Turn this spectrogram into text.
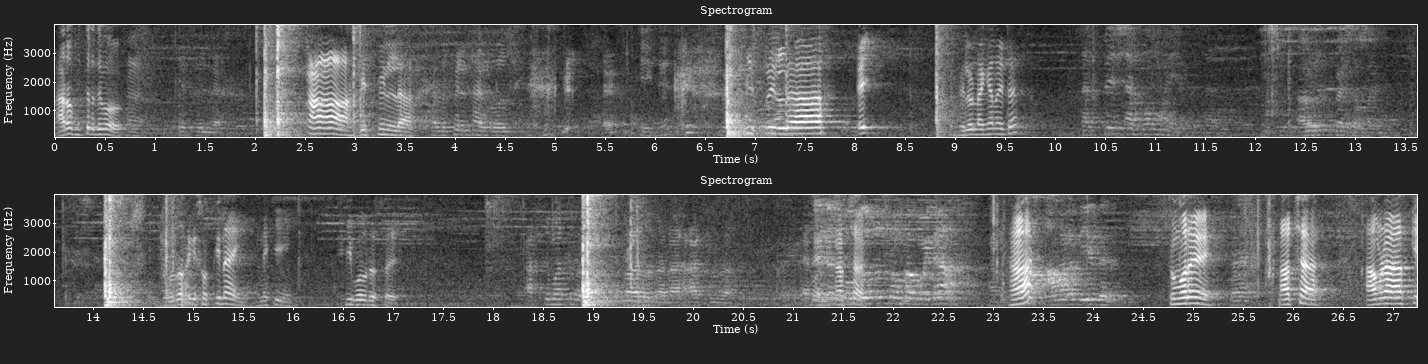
আরও ভিতরে দেবো? হ্যাঁ আহ এই হলো না কেন এটা? রোজা থেকে শক্তি নাই নাকি? কি বলতেছে? আজকে মাত্র আচ্ছা। হ্যাঁ? তোমারে? আচ্ছা। আমরা আজকে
